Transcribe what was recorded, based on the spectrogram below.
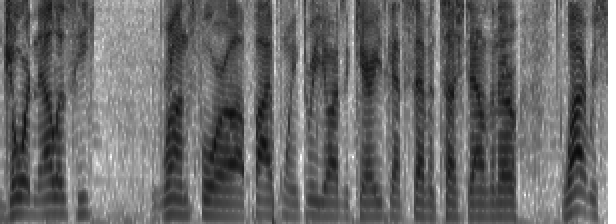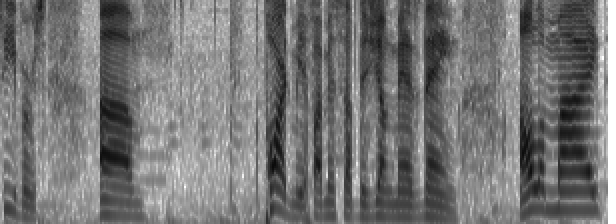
Jordan Ellis, he runs for uh, 5.3 yards a carry. He's got seven touchdowns. And their wide receivers, um, pardon me if I mess up this young man's name, Olamide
